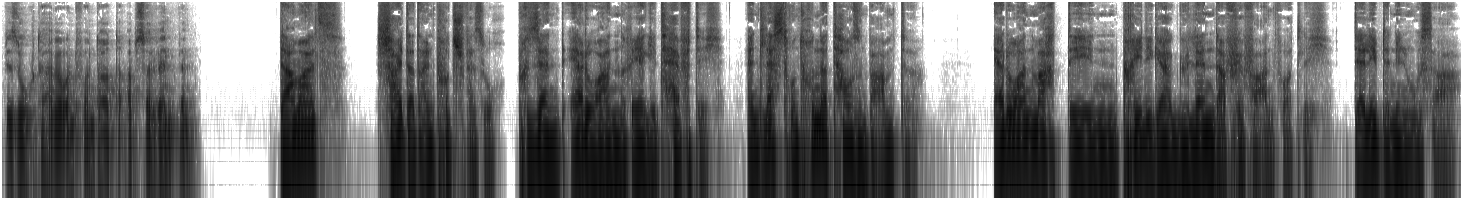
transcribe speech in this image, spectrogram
besucht habe und von dort Absolvent bin. Damals scheitert ein Putschversuch. Präsident Erdogan reagiert heftig, entlässt rund 100.000 Beamte. Erdogan macht den Prediger Gülen dafür verantwortlich. Der lebt in den USA.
